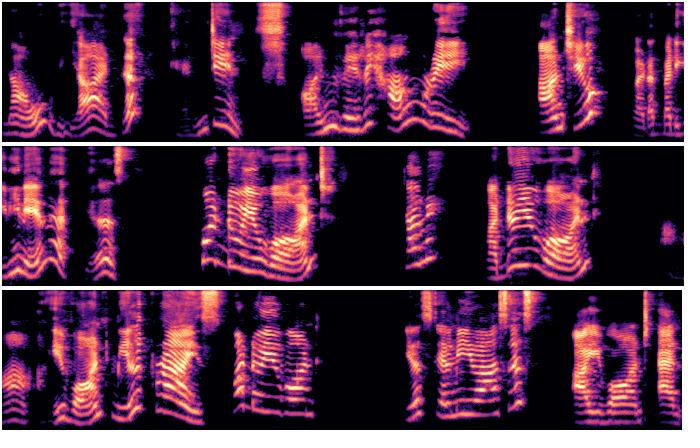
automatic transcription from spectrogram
Now we are at the canteen. I'm very hungry. Aren't you? වැඩත් බඩිගිනි නේද? Yes. What do you want? Tell me. What do you want? Ah, I want milk rice. What do you want? Yes, tell me your answers. I want an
